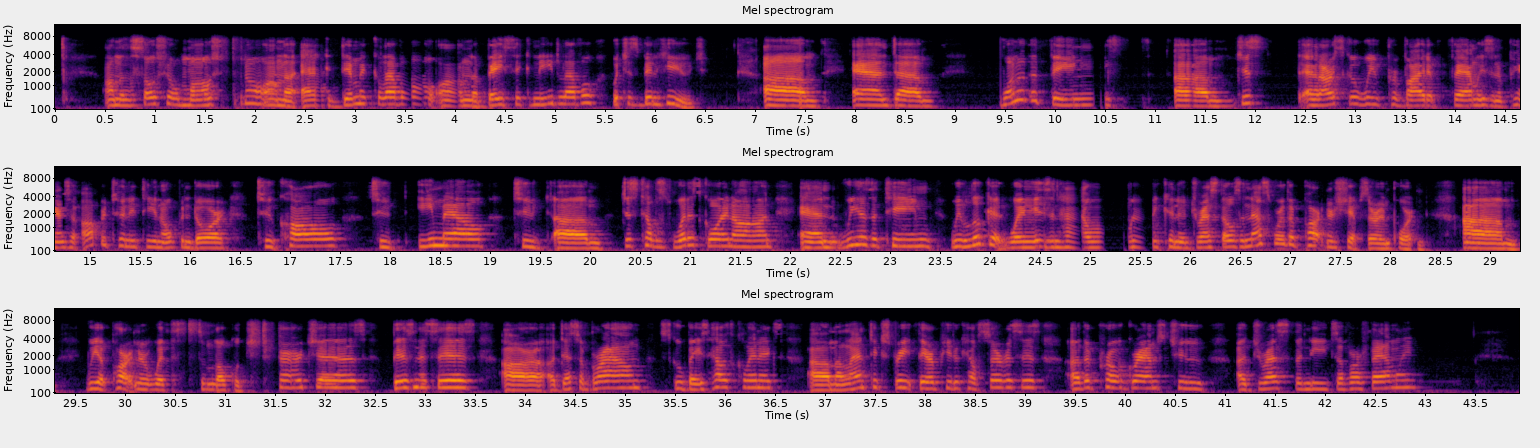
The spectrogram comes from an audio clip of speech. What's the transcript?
on the social emotional, on the academic level, on the basic need level, which has been huge. Um, and um, one of the things, um, just at our school, we've provided families and parents an opportunity, an open door to call to email, to um, just tell us what is going on. And we as a team, we look at ways and how we can address those. And that's where the partnerships are important. Um, we have partnered with some local churches, businesses, uh, Odessa Brown, school-based health clinics, um, Atlantic Street Therapeutic Health Services, other programs to address the needs of our family.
